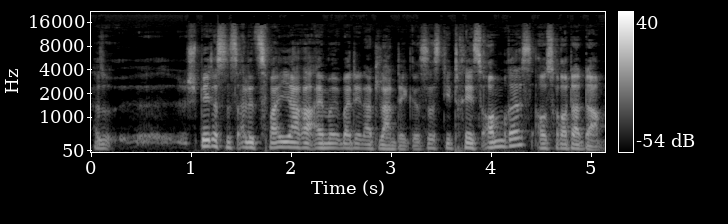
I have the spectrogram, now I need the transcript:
also äh, spätestens alle zwei Jahre einmal über den Atlantik. Es ist die Tres Hombres aus Rotterdam.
